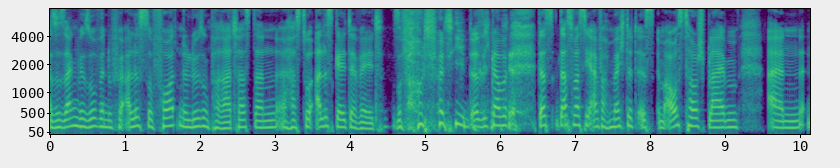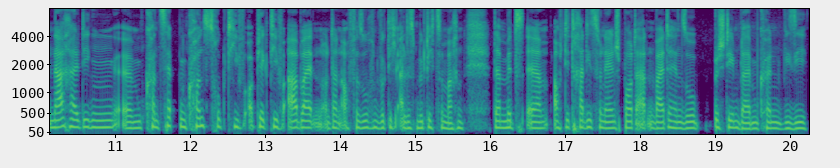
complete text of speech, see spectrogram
Also sagen wir so, wenn du für alles sofort eine Lösung parat hast, dann äh, hast du alles Geld der Welt sofort verdient. Also ich glaube, das, das was ihr einfach möchtet, ist im Austausch bleiben, an nachhaltigen ähm, Konzepten konstruktiv, objektiv arbeiten und dann auch versuchen, wirklich alles möglich zu machen, damit ähm, auch die traditionellen Sportarten weiterhin so bestehen bleiben können, wie sie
